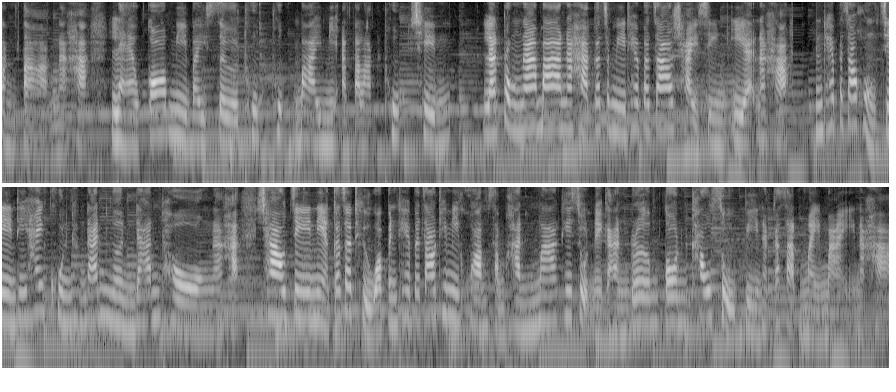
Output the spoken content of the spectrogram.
ต่างๆนะคะ แล้วก็มีใบเซอร์ทุกๆ ใบ มีอัตลักษณ์ทุกชิ้น และตรงหน้าบ้านนะคะ ก็จะมีเทพเจ้าไฉสิงเอียะนะคะเป็นเทพเจ้าของจีนที่ให้คุณทางด้านเงินด้านทองนะคะ ชาวจีนเนี่ยก็จะถือว่าเป็นเทพเจ้าที่มีความสำคัญมากที่สุดในการเริ่มต้นเข้าสู่ปีนักกษัตริย์ใหม่ ๆ นะคะ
